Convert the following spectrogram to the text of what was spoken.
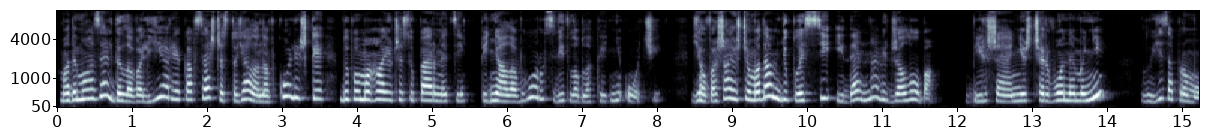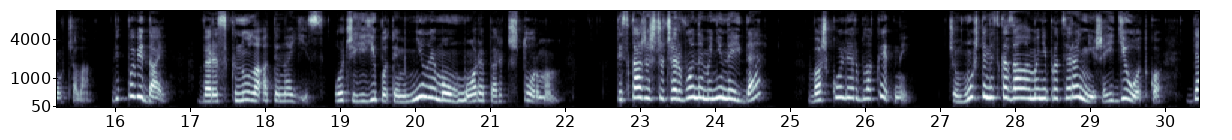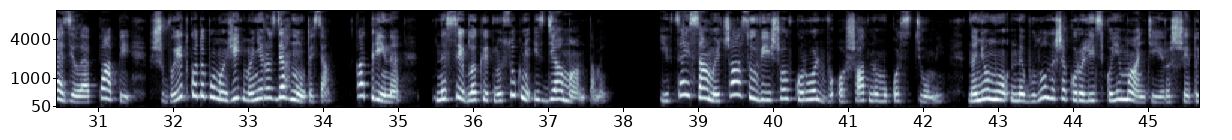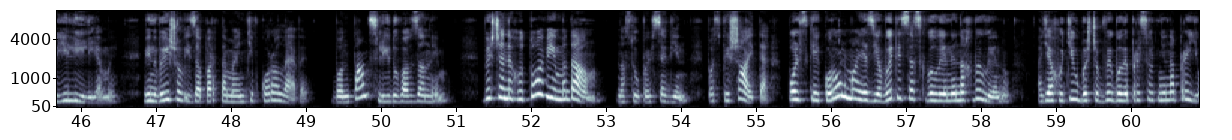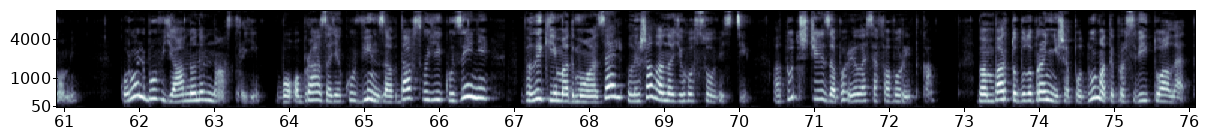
Мадемуазель де лавальєр, яка все ще стояла навколішки, допомагаючи суперниці, підняла вгору світло блакитні очі. Я вважаю, що мадам Дюплесі іде навіть жалоба. Більше, ніж червоне мені? Луїза промовчала. Відповідай, верескнула Атенаїс. Очі її потемніли, мов море перед штормом. Ти скажеш, що червоне мені не йде? Ваш колір блакитний. Чому ж ти не сказала мені про це раніше, ідіотко? Дезіле, папі, швидко допоможіть мені роздягнутися. Катріне, неси блакитну сукню із діамантами. І в цей самий час увійшов король в ошатному костюмі. На ньому не було лише королівської мантії, розшитої ліліями. Він вийшов із апартаментів королеви. Бонтан слідував за ним. Ви ще не готові, мадам? насупився він. Поспішайте, польський король має з'явитися з хвилини на хвилину, а я хотів би, щоб ви були присутні на прийомі. Король був явно не в настрої, бо образа, яку він завдав своїй кузині, великій мадмуазель, лежала на його совісті, а тут ще заборилася фаворитка. Вам варто було б раніше подумати про свій туалет.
